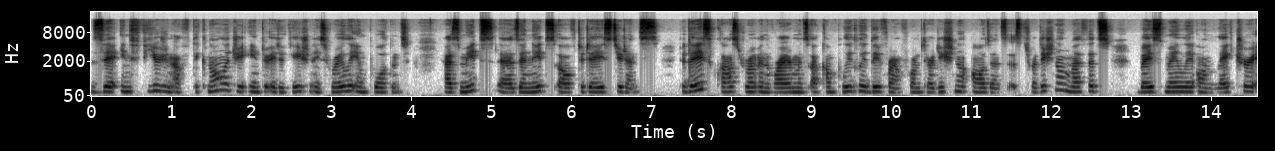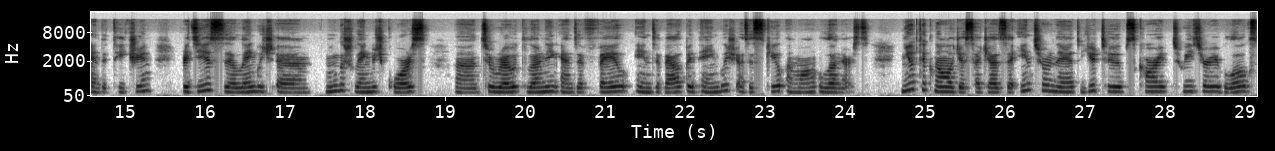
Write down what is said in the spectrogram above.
The infusion of technology into education is really important as meets uh, the needs of today's students. Today's classroom environments are completely different from traditional audiences. Traditional methods, based mainly on lecture and the teaching, reduce the language um, English language course uh, to rote learning and the fail in developing English as a skill among learners. New technologies such as the internet, YouTube, Skype, Twitter, blogs,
